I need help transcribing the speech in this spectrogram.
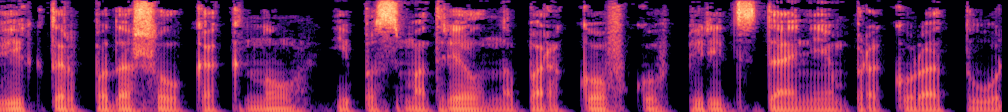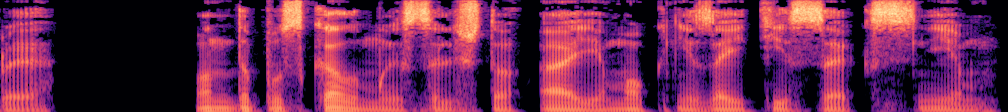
Виктор подошел к окну и посмотрел на парковку перед зданием прокуратуры. Он допускал мысль, что Ая мог не зайти секс с ним.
